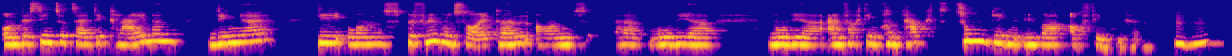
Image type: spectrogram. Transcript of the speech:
Und es sind zurzeit die kleinen Dinge, die uns beflügeln sollten und äh, wo wir wo wir einfach den Kontakt zum Gegenüber auch finden können. Mhm.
